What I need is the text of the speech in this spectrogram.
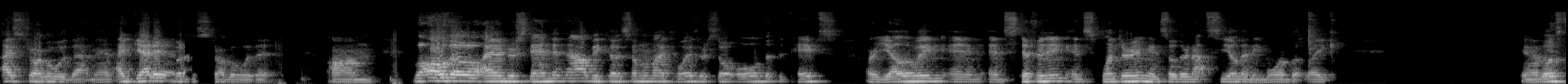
I struggle with that, man. I get it, Yeah. but I struggle with it. Um, well, although I understand it now because some of my toys are so old that the tapes are yellowing and and stiffening and splintering, and so they're not sealed anymore. But like, you know, those It's-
